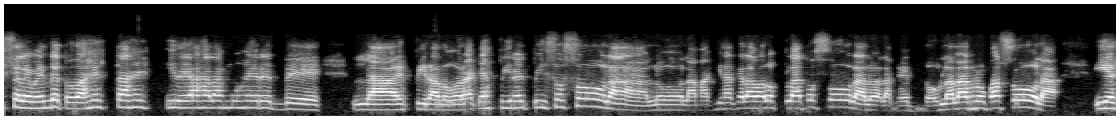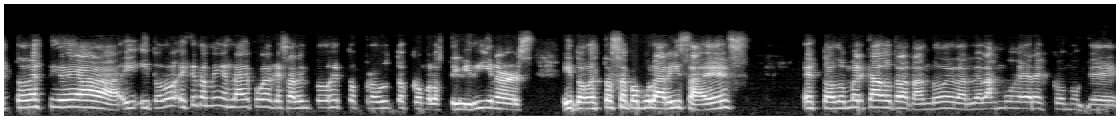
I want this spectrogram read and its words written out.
se le vende todas estas ideas a las mujeres de la aspiradora que aspira el piso sola, la máquina que lava los platos sola, la que dobla la ropa sola. Y es toda esta idea, y, todo, es que también es la época que salen todos estos productos como los TV dinners y todo esto se populariza. Es, es todo un mercado tratando de darle a las mujeres como que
